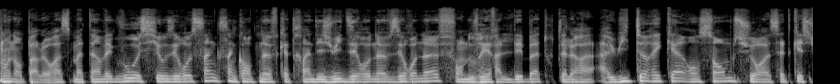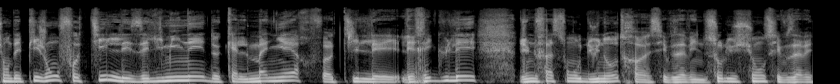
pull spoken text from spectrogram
On en parlera ce matin avec vous aussi au 05 59 98 09 09. On ouvrira le débat tout à l'heure à 8h15 ensemble sur cette question des pigeons. Faut-il les éliminer? De quelle manière? Faut-il les, les réguler? D'une façon ou d'une autre euh, si vous avez une solution, si vous avez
